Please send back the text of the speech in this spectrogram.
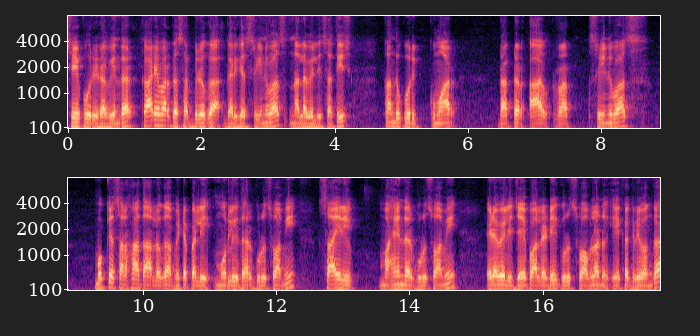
చేపూరి రవీందర్ కార్యవర్గ సభ్యులుగా గరిగ శ్రీనివాస్ నల్లవెల్లి సతీష్ కందుకూరి కుమార్ డాక్టర్ ఆర్ ర- శ్రీనివాస్ ముఖ్య సలహాదారులుగా మిటపల్లి మురళీధర్ గురుస్వామి సాయి మహేందర్ గురుస్వామి ఎడవేలి జైపాల్ రెడ్డి గురుస్వాములను ఏకగ్రీవంగా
